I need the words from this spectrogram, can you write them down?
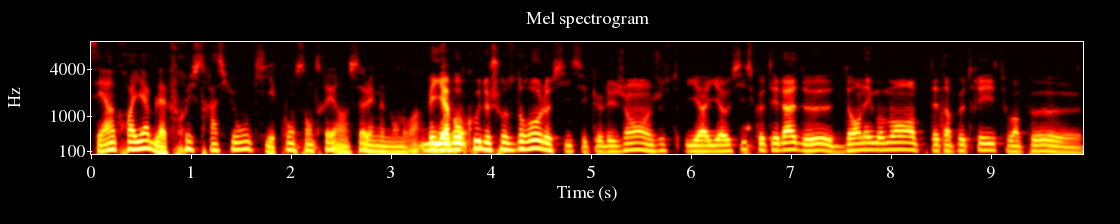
c'est incroyable la frustration qui est concentrée à un seul et même endroit. Mais il y a beaucoup de choses drôles aussi. C'est que les gens, juste, il y a, y a, aussi ce côté-là de, dans les moments peut-être un peu tristes ou un peu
